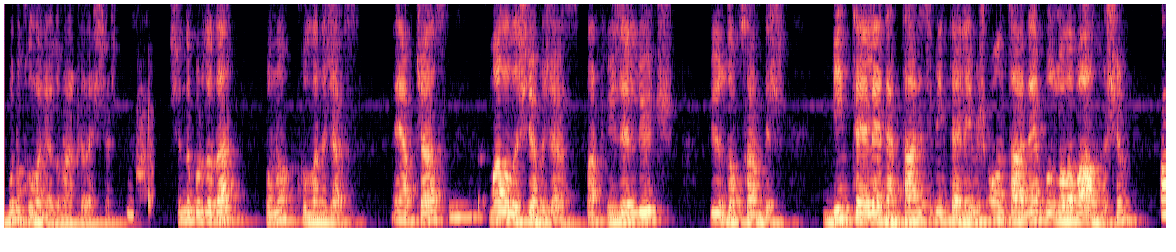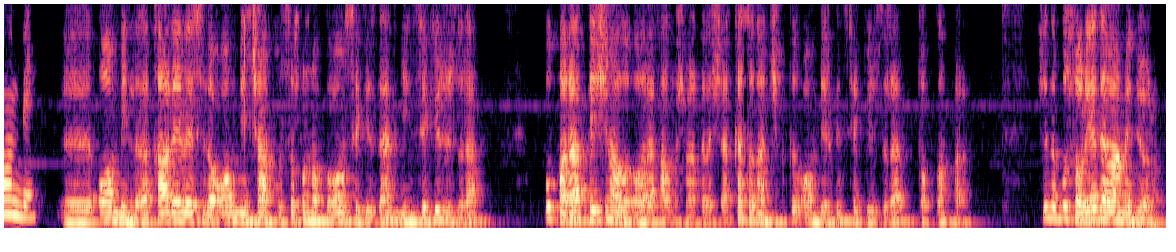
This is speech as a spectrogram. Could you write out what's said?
Bunu kullanıyordum arkadaşlar. Şimdi burada da bunu kullanacağız. Ne yapacağız? Mal alışı yapacağız. Bak 153, 191. 1000 TL'den tanesi 1000 TL'ymiş. 10 tane buzdolabı almışım. 10 bin. Ee, 10 bin lira. KDV'si de 10 bin çarpı 0.18'den 1800 lira. Bu para peşin al olarak almışım arkadaşlar. Kasadan çıktı 11.800 lira toplam para. Şimdi bu soruya devam ediyorum.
